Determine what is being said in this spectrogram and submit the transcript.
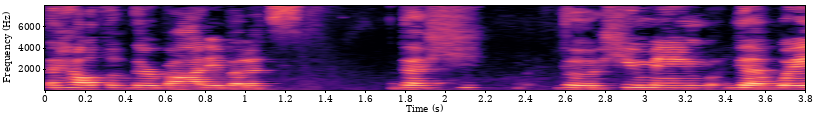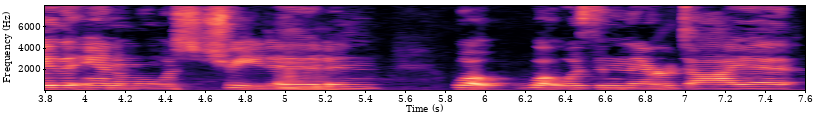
the health of their body, but it's the the humane the way the animal was treated mm-hmm. and what what was in their diet.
